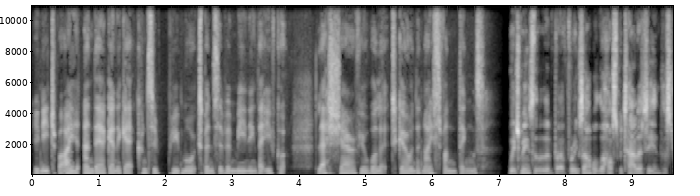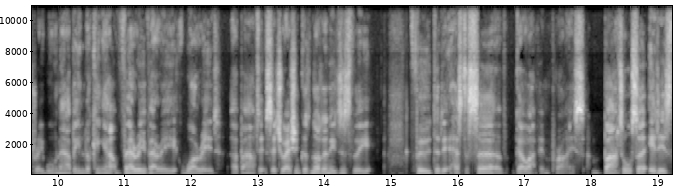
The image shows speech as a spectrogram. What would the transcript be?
you need to buy, and they're going to get considerably more expensive, and meaning that you've got less share of your wallet to go on the nice fun things. Which means that, for example, the hospitality industry will now be looking out very, very worried about its situation because not only does the food that it has to serve go up in price, but also it is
